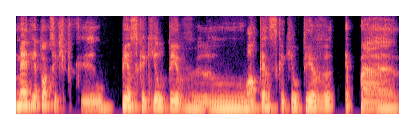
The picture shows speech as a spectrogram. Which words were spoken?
média tóxicos porque o peso que aquilo teve o alcance que aquilo teve epá,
